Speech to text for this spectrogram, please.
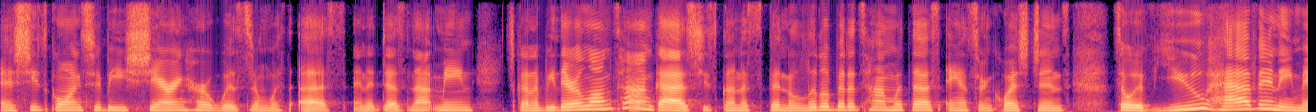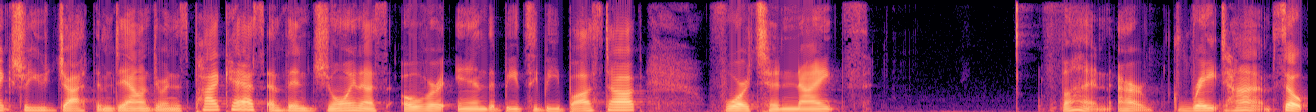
and she's going to be sharing her wisdom with us. And it does not mean she's going to be there a long time, guys. She's going to spend a little bit of time with us answering questions. So if you have any, make sure you jot them down during this podcast and then join us over in the BTB Boss Talk for tonight's fun, our great time. So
